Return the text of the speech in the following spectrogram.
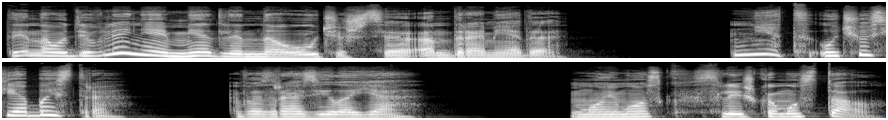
«Ты на удивление медленно учишься, Андромеда. «Нет, учусь я быстро», — возразила я. Мой мозг слишком устал,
